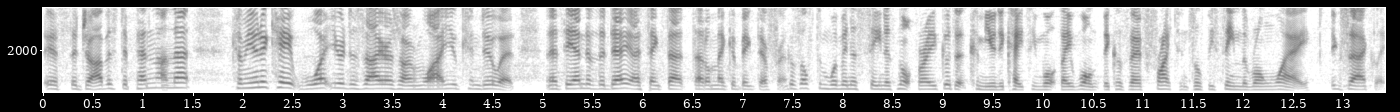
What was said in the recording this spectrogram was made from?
if the job is dependent on that, communicate what your desires are and why you can do it. And at the end of the day, I think that that'll make a big difference. Because often women are seen as not very good at communicating what they want because they're frightened it'll be seen the wrong way. Exactly.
